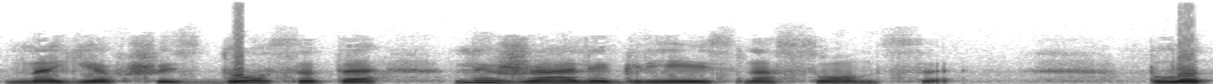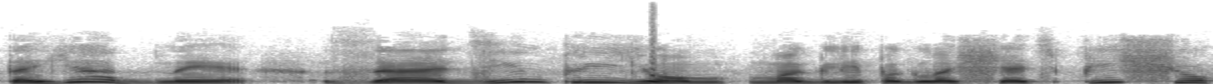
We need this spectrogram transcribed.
наевшись досыта, лежали, греясь на солнце. Плотоядные за один прием могли поглощать пищу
